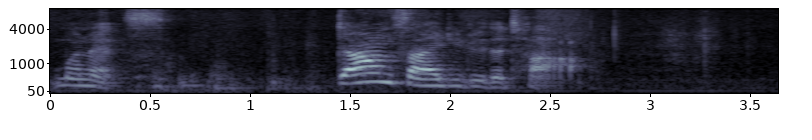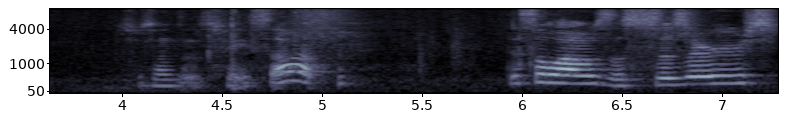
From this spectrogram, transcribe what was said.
when it's downside, you do the top. So since it's face up, this allows the scissors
